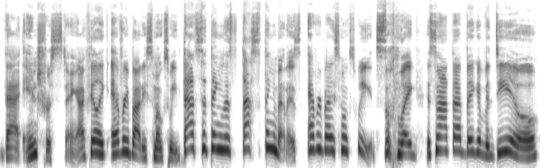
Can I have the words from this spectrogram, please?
that interesting. I feel like everybody smokes weed. That's the thing that's, that's the thing about it is everybody smokes weed. So like, it's not that big of a deal.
